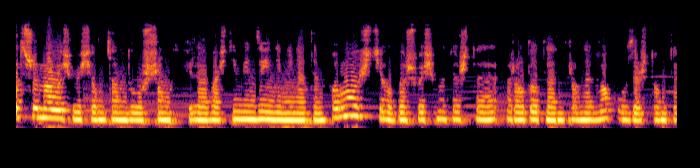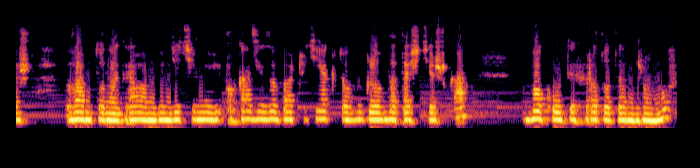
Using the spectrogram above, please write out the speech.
Zatrzymałyśmy się tam dłuższą chwilę, właśnie między innymi na tym pomoście. Obeszłyśmy też te rododendrony wokół, zresztą też Wam to nagrałam. Będziecie mieli okazję zobaczyć, jak to wygląda ta ścieżka wokół tych rododendronów.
